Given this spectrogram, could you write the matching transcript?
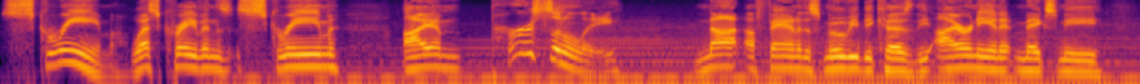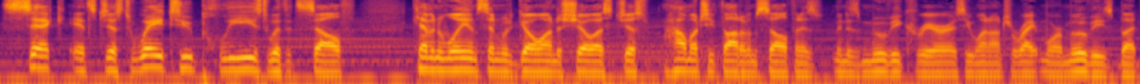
Scream. Wes Craven's Scream. I am personally not a fan of this movie because the irony in it makes me sick. It's just way too pleased with itself. Kevin Williamson would go on to show us just how much he thought of himself in his in his movie career as he went on to write more movies. But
